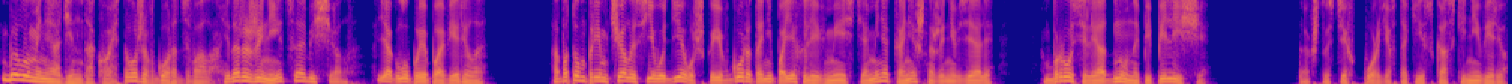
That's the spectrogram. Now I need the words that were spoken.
«Был у меня один такой, тоже в город звал, и даже жениться обещал. Я глупая поверила. А потом примчалась его девушка, и в город они поехали вместе, а меня, конечно же, не взяли. Бросили одну на пепелище. Так что с тех пор я в такие сказки не верю».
